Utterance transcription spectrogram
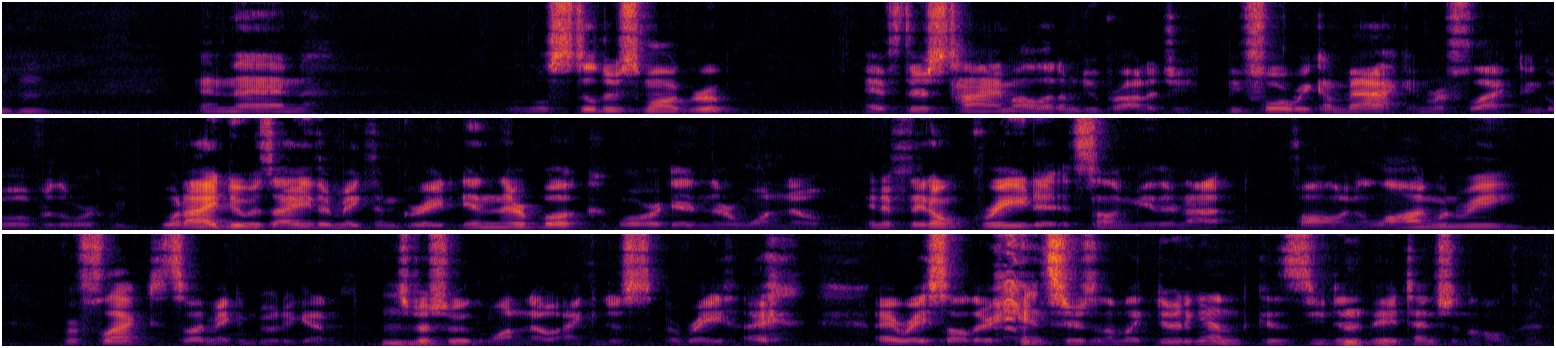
Mhm. and then we'll still do small group. If there's time, I'll let them do Prodigy before we come back and reflect and go over the work. What I do is I either make them grade in their book or in their OneNote, and if they don't grade it, it's telling me they're not following along when we reflect. So I make them do it again. Mhm. Especially with OneNote, I can just erase. I, I erase all their answers and I'm like, do it again because you didn't pay attention the whole time.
